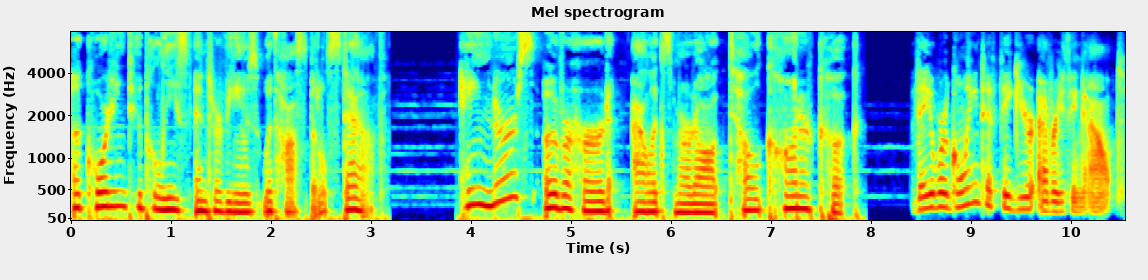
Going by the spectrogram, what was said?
according to police interviews with hospital staff. A nurse overheard Alex Murdaugh tell Connor Cook they were going to figure everything out.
